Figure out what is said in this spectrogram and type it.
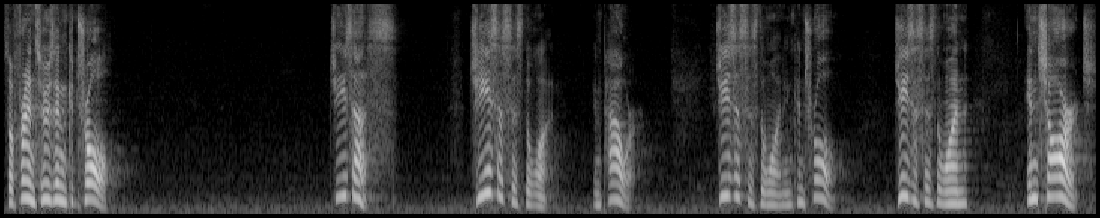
So, friends, who's in control? Jesus. Jesus is the one in power. Jesus is the one in control. Jesus is the one in charge.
